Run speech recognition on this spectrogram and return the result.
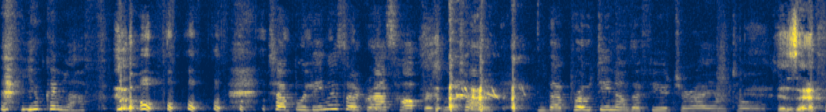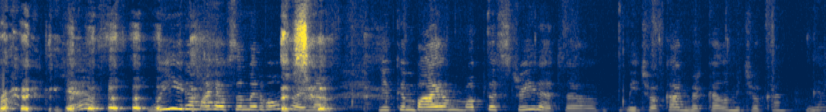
you can laugh. Chapulines are grasshoppers, which are the protein of the future, I am told. Is that right? Yes, we eat them. I have some at home right now. You can buy them up the street at uh, Michoacan, Mercado Michoacan. Yeah.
